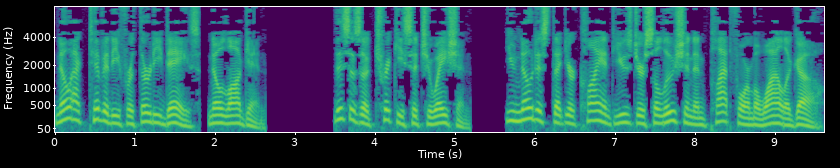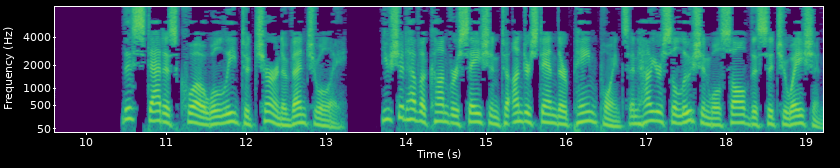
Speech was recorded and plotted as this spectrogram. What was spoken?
No activity for 30 days, no login. This is a tricky situation. You noticed that your client used your solution and platform a while ago. This status quo will lead to churn eventually. You should have a conversation to understand their pain points and how your solution will solve this situation.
